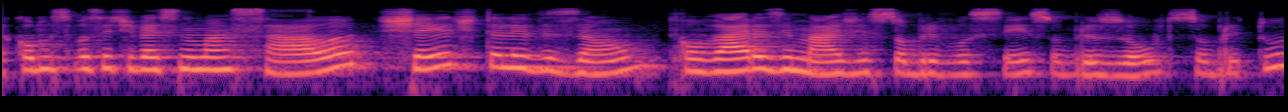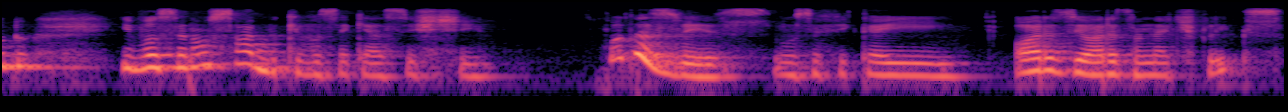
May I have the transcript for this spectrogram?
É como se você estivesse numa sala cheia de televisão, com várias imagens sobre você, sobre os outros, sobre tudo, e você não sabe o que você quer assistir. Quantas vezes você fica aí horas e horas na Netflix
